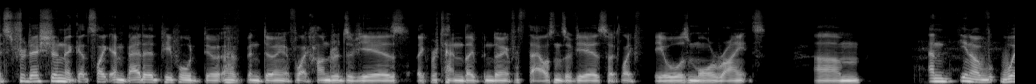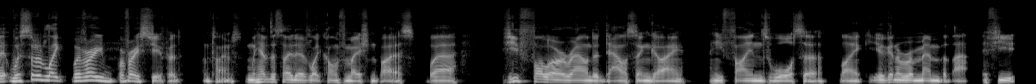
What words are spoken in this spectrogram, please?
it's tradition. It gets like embedded. People do have been doing it for like hundreds of years. They pretend they've been doing it for thousands of years, so it like feels more right. Um, and you know, we're we're sort of like we're very we're very stupid sometimes. And we have this idea of like confirmation bias, where if you follow around a dowsing guy and he finds water, like you're going to remember that. If you,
